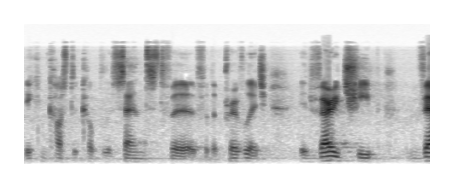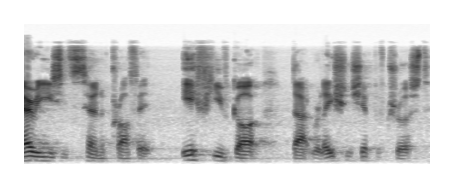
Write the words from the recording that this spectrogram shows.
it can cost a couple of cents for, for the privilege. It's very cheap very easy to turn a profit. If you've got that relationship of trust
